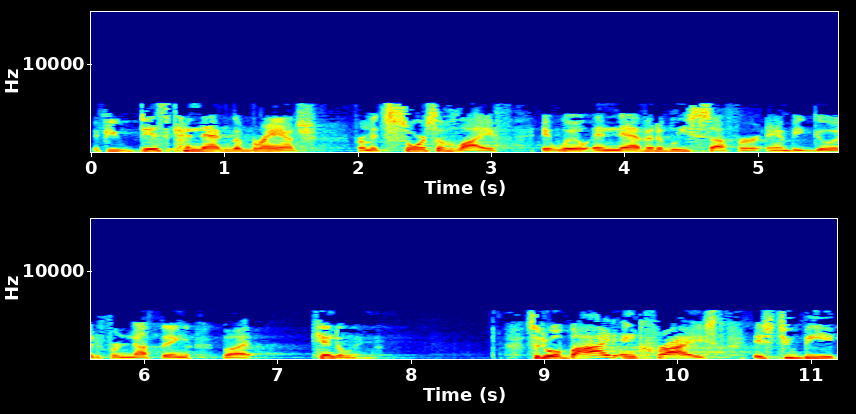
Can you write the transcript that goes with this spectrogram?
If you disconnect the branch from its source of life, it will inevitably suffer and be good for nothing but kindling. So to abide in Christ is to be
